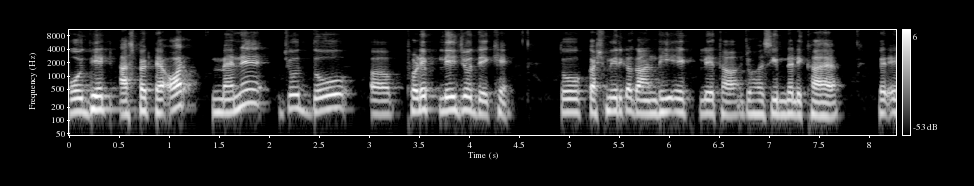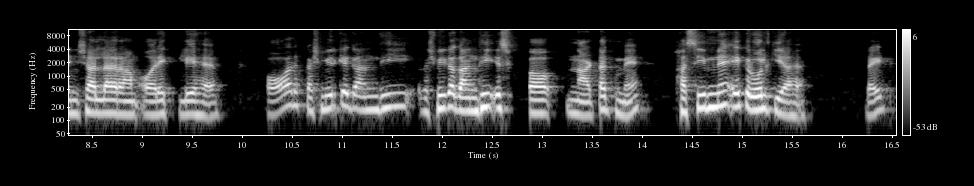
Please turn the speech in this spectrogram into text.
वो भी एक एस्पेक्ट है। और मैंने जो दो uh, थोड़े प्ले जो देखे तो कश्मीर का गांधी एक प्ले था जो हसीब ने लिखा है। फिर इनशाला राम और एक प्ले है। और कश्मीर के गांधी कश्मीर का गांधी इस नाटक में हसीब ने एक रोल किया है राइट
